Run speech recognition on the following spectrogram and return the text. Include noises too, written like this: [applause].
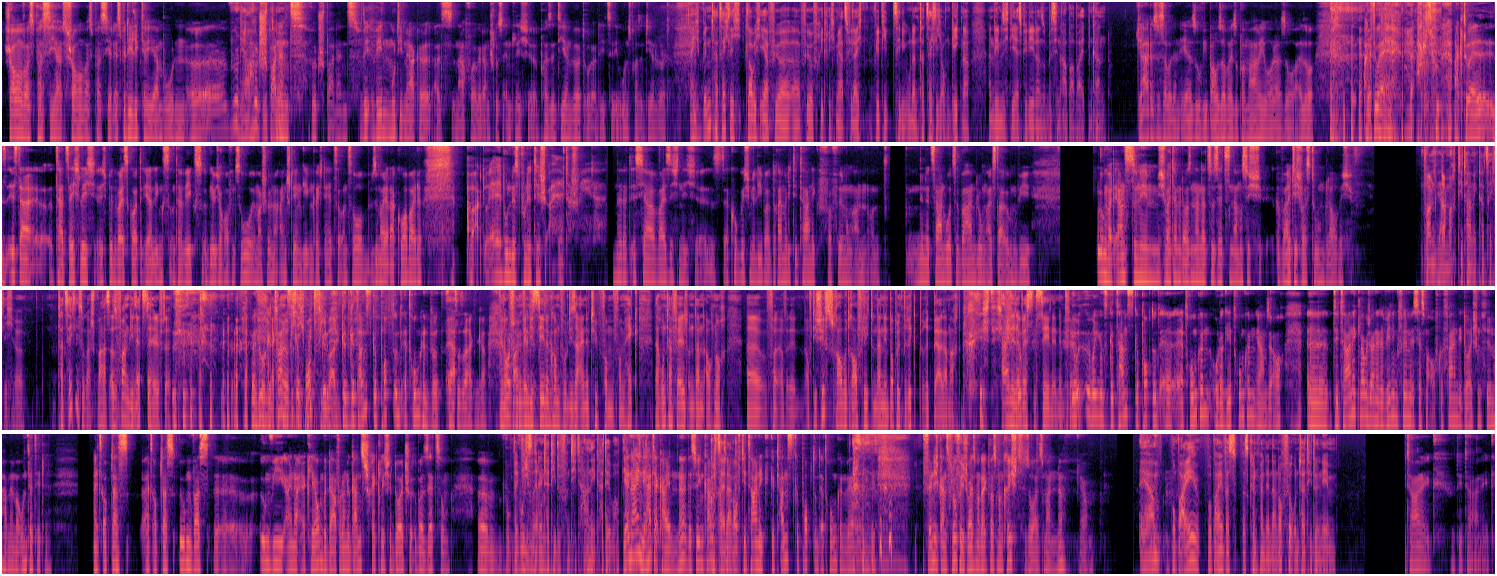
Schauen wir mal, was passiert. Schauen wir mal, was passiert. SPD liegt ja hier am Boden. Äh, wird, ja, wird spannend. Ne? Wird spannend. Wen Mutti Merkel als Nachfolger dann schlussendlich äh, präsentieren wird oder die CDU uns präsentieren wird. Ich bin tatsächlich, glaube ich, eher für, äh, für Friedrich Merz. Vielleicht wird die CDU dann tatsächlich auch ein Gegner, an dem sich die SPD dann so ein bisschen abarbeiten kann. Ja, das ist aber dann eher so wie Bowser bei Super Mario oder so. Also [laughs] aktuell, aktu aktuell ist da tatsächlich, ich bin weiß Gott eher links unterwegs, gebe ich auch offen zu, immer schön einstehen gegen rechte Hetze und so, sind wir ja d'accord beide. Aber aktuell bundespolitisch, alter Schwede. Ne, das ist ja, weiß ich nicht, ist, da gucke ich mir lieber dreimal die Titanic-Verfilmung an und nehme eine Zahnwurzelbehandlung, als da irgendwie irgendwas ernst zu nehmen, mich weiter damit auseinanderzusetzen, da muss ich gewaltig was tun, glaube ich. Vor allem, ja. da macht Titanic tatsächlich äh, tatsächlich sogar Spaß. Also vor allem die letzte Hälfte. [laughs] [laughs] Wenn du getanzt, da kann man richtig gepoppt, mitfiebern. getanzt, gepoppt und ertrunken wird, ja. sozusagen, ja. Genau, vor allem wenn die Szene ja. kommt, wo dieser eine Typ vom, vom Heck da runterfällt und dann auch noch äh, auf die Schiffsschraube drauf liegt und dann den doppelten Ritt, Rittberger macht. [laughs] Richtig. Eine der besten Szenen in dem Film. Übrigens getanzt, gepoppt und äh, ertrunken oder getrunken, ja, haben sie auch. Äh, Titanic, glaube ich, einer der wenigen Filme, ist jetzt mal aufgefallen, die deutschen Filme haben immer Untertitel als ob das als ob das irgendwas äh, irgendwie einer Erklärung bedarf oder eine ganz schreckliche deutsche Übersetzung. Äh, wo, Wie wo ist der denk, Untertitel von Titanic? Hat der überhaupt? Ja, nein, der hat ja keinen. Ne? Deswegen kam Gott ich gerade so drauf. Titanic, getanzt, gepoppt und ertrunken. [laughs] Finde ich ganz fluffig. Weiß man direkt, was man kriegt, so als Mann. Ne? Ja. Ja, wobei, wobei, was, was könnte man denn da noch für Untertitel nehmen? Titanic, Titanic.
